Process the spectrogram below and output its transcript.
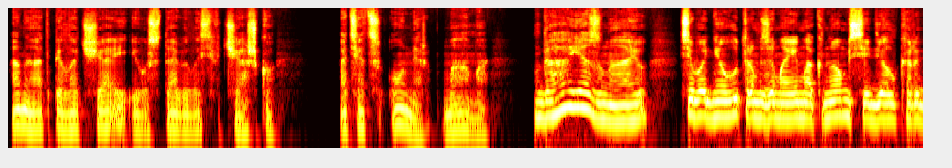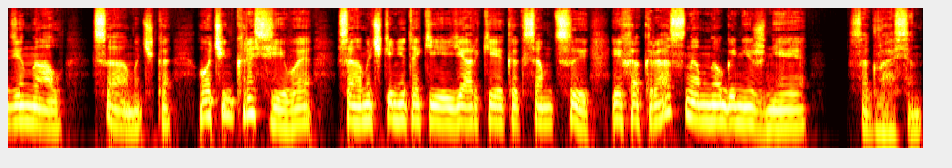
Она отпила чай и уставилась в чашку. «Отец умер, мама». «Да, я знаю. Сегодня утром за моим окном сидел кардинал. Самочка. Очень красивая. Самочки не такие яркие, как самцы. Их окрас намного нежнее». «Согласен».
